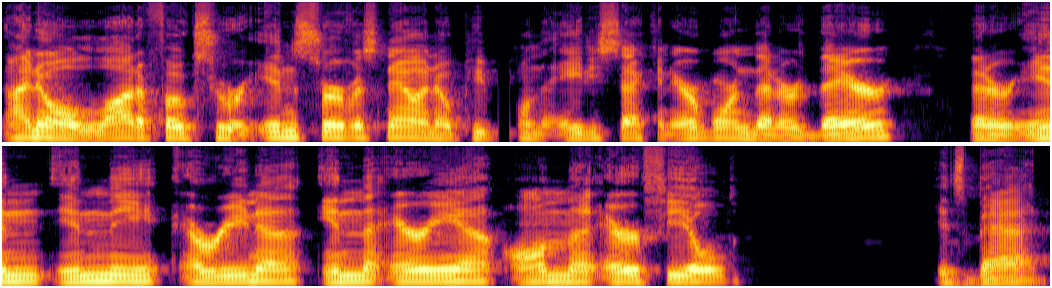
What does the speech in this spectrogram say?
I know a lot of folks who are in service now. I know people in the 82nd Airborne that are there, that are in in the arena, in the area, on the airfield. It's bad.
